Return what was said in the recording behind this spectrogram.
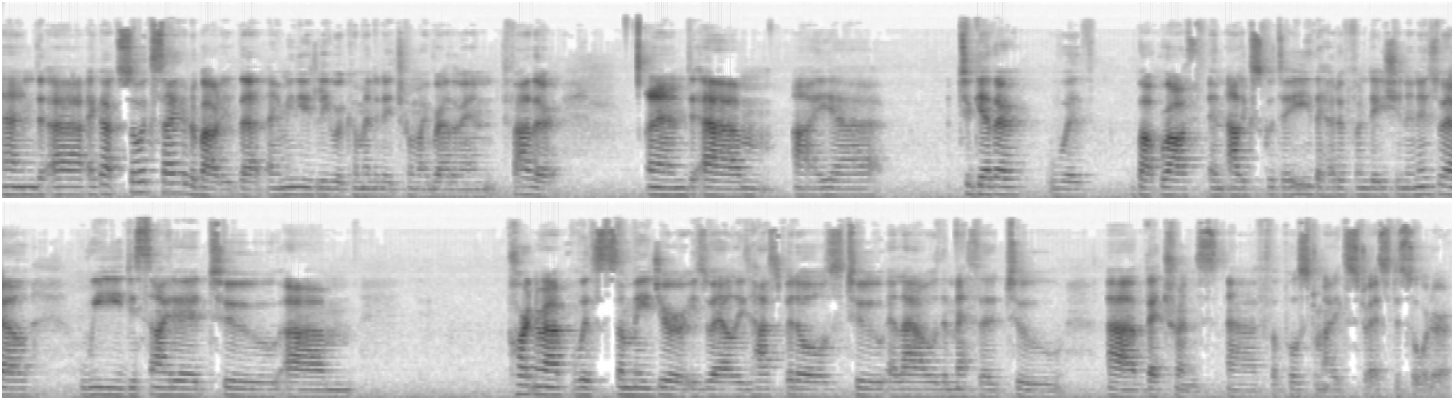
And uh, I got so excited about it that I immediately recommended it for my brother and father. And um, I, uh, together with Bob Roth and Alex Kutai, the head of foundation in Israel, we decided to um, partner up with some major Israeli hospitals to allow the method to uh, veterans uh, for post-traumatic stress disorder.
